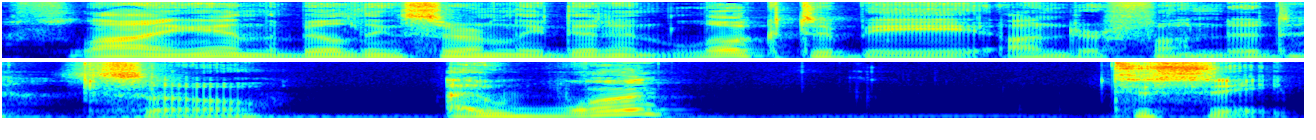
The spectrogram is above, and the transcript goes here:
flying in, the building certainly didn't look to be underfunded. So, I want to see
